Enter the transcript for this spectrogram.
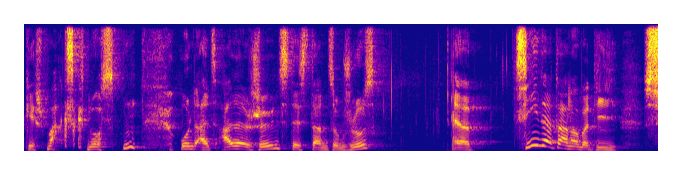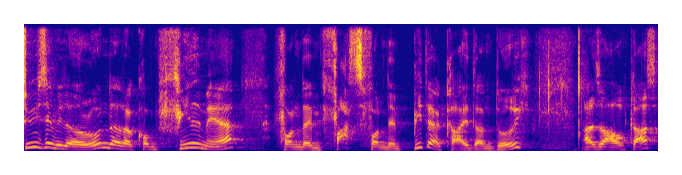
Geschmacksknospen und als allerschönstes dann zum Schluss äh, zieht er dann aber die Süße wieder runter, da kommt viel mehr von dem Fass, von der Bitterkeit dann durch. Also auch das,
